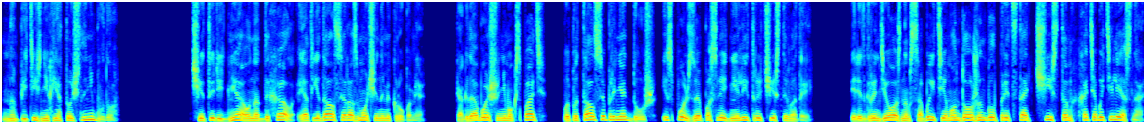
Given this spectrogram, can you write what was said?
но пить из них я точно не буду. Четыре дня он отдыхал и отъедался размоченными крупами. Когда больше не мог спать, Попытался принять душ, используя последние литры чистой воды. Перед грандиозным событием он должен был предстать чистым хотя бы телесно.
